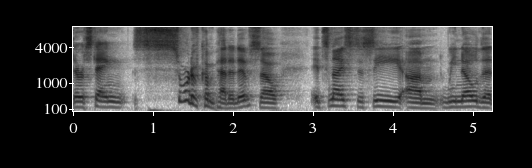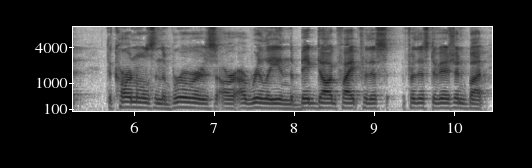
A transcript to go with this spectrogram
they're staying sort of competitive. So it's nice to see. Um, we know that the Cardinals and the Brewers are, are really in the big dog fight for this for this division, but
